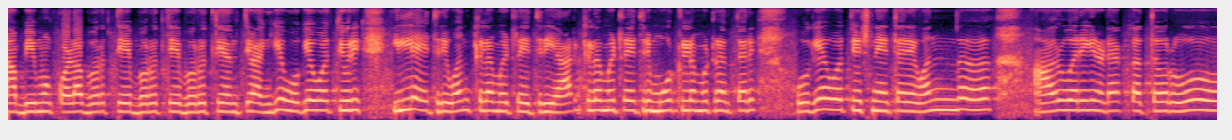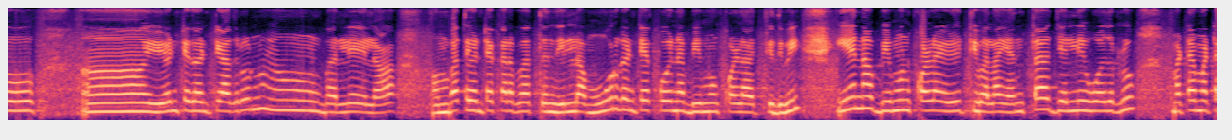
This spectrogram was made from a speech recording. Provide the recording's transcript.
ನಾವು ಭೀಮನ ಕೊಳ್ಳ ಬರುತ್ತೆ ಬರುತ್ತೆ ಬರುತ್ತೆ ಅಂತೇಳಿ ಹಂಗೆ ಹೋಗೇ ಹೋಗ್ತೀವಿ ರೀ ಇಲ್ಲೇ ಐತ್ರಿ, ಒಂದು ಕಿಲೋಮೀಟ್ರ್ ಐತ್ರಿ, ಎರಡು ಕಿಲೋಮೀಟ್ರ್ ಐತ್ರಿ, ಮೂರು ಕಿಲೋಮೀಟ್ರ್ ಅಂತಾರೆ. ಹೋಗೇ ಹೋಗ್ತೀವಿ ಸ್ನೇಹಿತರೆ. ಒಂದು ಆರೂವರೆಗೆ ನಡ್ಯಾಕತ್ತವ್ರು ಎಂಟು ಗಂಟೆ ಆದ್ರೂ ಬರಲೇ ಇಲ್ಲ. ಒಂಬತ್ತು ಗಂಟೆಗಾರ ಬರ್ತಂದು ಇಲ್ಲ. ಮೂರು ಗಂಟೆಗೆ ಹೋಗಿ ನಾವು ಭೀಮನ ಕೊಳ್ಳ ಹತ್ತಿದ್ವಿ. ಏನು ನಾವು ಭೀಮನ ಕೊಳ್ಳ ಇಳಿತೀವಲ್ಲ ಎಂಥ ಜಲ್ದಿ ಹೋದ್ರೂ ಮಟ ಮಟ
